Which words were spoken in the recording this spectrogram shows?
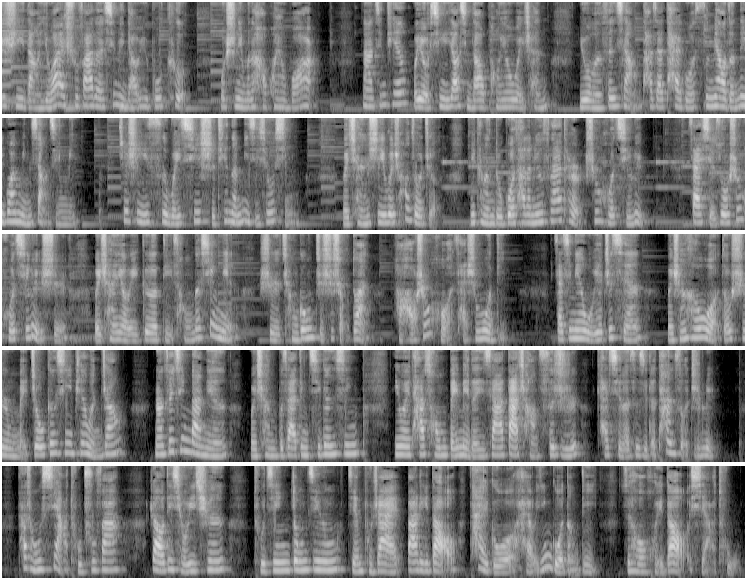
这是一档由爱出发的心理疗愈播客，我是你们的好朋友博二。那今天我有幸邀请到朋友伟晨，与我们分享他在泰国寺庙的内观冥想经历。这是一次为期十天的密集修行。伟晨是一位创作者，你可能读过他的 newsletter《生活奇旅》。在写作《生活奇旅》时，伟晨有一个底层的信念：是成功只是手段，好好生活才是目的。在今年五月之前，伟晨和我都是每周更新一篇文章。那最近半年，伟晨不再定期更新，因为他从北美的一家大厂辞职，开启了自己的探索之旅。他从西雅图出发，绕地球一圈，途经东京、柬埔寨、巴厘岛、泰国，还有英国等地，最后回到西雅图。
